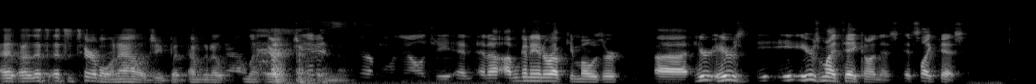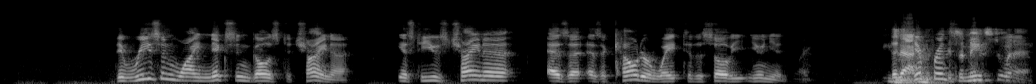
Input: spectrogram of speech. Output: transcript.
uh, that's that's a terrible analogy, but I'm gonna let Eric jump It in is now. a terrible analogy, and, and I'm going to interrupt you, Moser. Uh, here, here's here's my take on this. It's like this: the reason why Nixon goes to China is to use China as a as a counterweight to the Soviet Union. The Exactly. difference- It's a means to an end.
